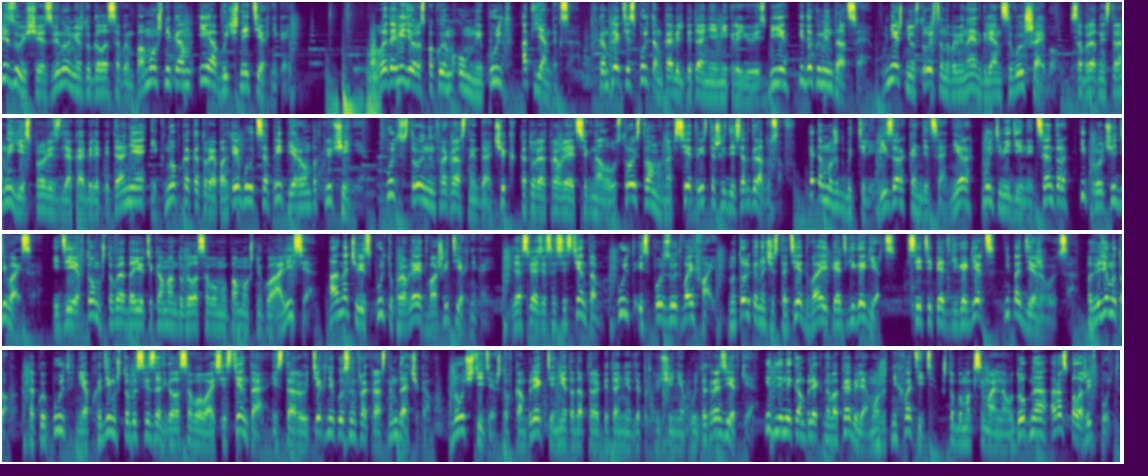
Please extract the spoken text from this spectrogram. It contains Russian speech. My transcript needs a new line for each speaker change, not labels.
связующее звено между голосовым помощником и обычной техникой. В этом видео распакуем умный пульт от Яндекса. В комплекте с пультом кабель питания micro-USB и документация. Внешнее устройство напоминает глянцевую шайбу. С обратной стороны есть прорезь для кабеля питания и кнопка, которая потребуется при первом подключении. В пульт встроен инфракрасный датчик, который отправляет сигналы устройствам на все 360 градусов. Это может быть телевизор, кондиционер, мультимедийный центр и прочие девайсы. Идея в том, что вы отдаете команду голосовому помощнику Алисе, а она через пульт управляет вашей техникой. Для связи с ассистентом пульт использует Wi-Fi, но только на частоте 2,5 ГГц. Сети 5 ГГц не поддерживаются. Подведем итог. Такой пульт необходим, чтобы связать голосового ассистента и старую технику с инфракрасным датчиком. Но учтите, что в комплекте нет адаптера питания для подключения пульта к розетке, и длины комплектного кабеля может не хватить, чтобы максимально удобно расположить пульт.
